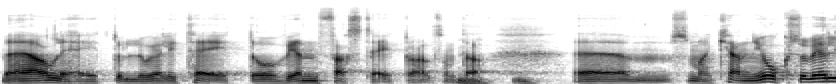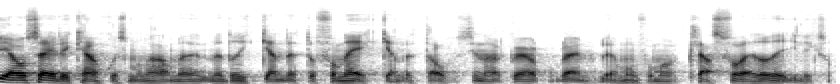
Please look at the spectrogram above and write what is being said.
med ärlighet och lojalitet och vänfasthet och allt sånt där. Ehm, Ehm, så man kan ju också välja att se det kanske som det här med, med drickandet och förnekandet av sina alkoholproblem. Det blir någon form av klassförräderi liksom.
